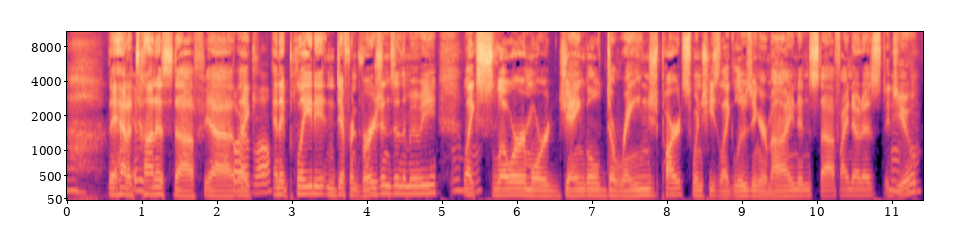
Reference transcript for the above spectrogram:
they had a ton of stuff. Yeah, horrible. Mm-hmm. like and it played it in different versions in the movie, like slower, more jangled, deranged parts when she's like losing her mind and stuff. I noticed. Did you?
